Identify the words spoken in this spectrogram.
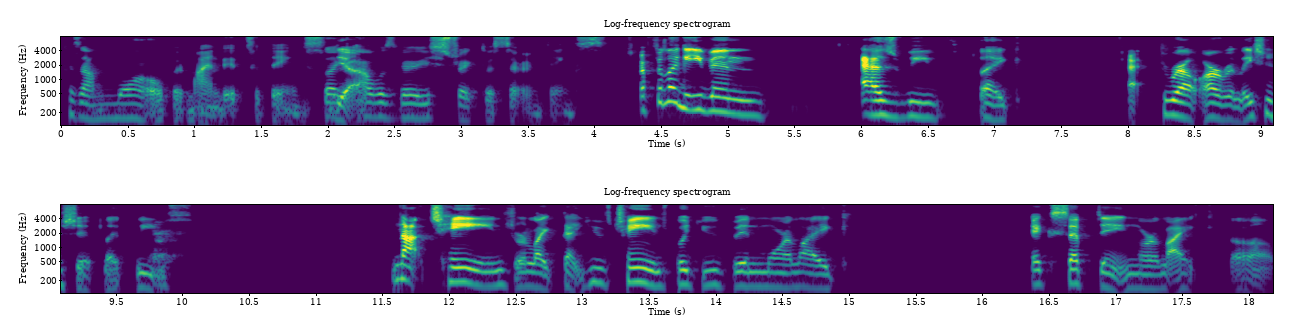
because I'm more open-minded to things. Like Yeah. I was very strict with certain things. I feel like even as we've like throughout our relationship, like we've not changed or like that you've changed, but you've been more like accepting or like um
